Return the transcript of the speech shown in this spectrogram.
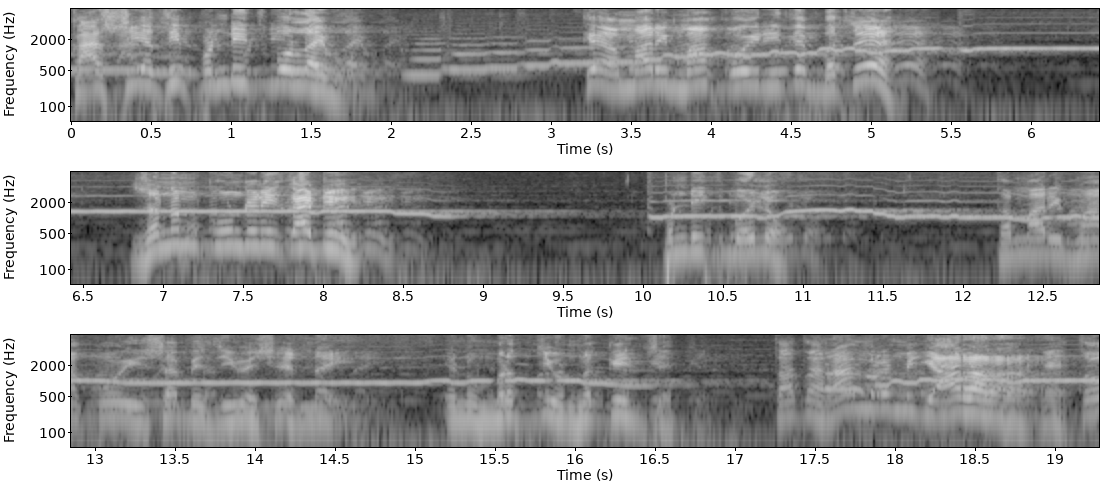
કાશીથી પંડિત બોલાવ્યો કે અમારી માં કોઈ રીતે બચે? જન્મ કુંડળી કાઢી. પંડિત બોલ્યો તમારી માં કોઈ હિસાબે જીવે છે નહીં. એનું મૃત્યુ નક્કી જ છે. તાતા રામ રમી ગયા હારા રાખે. તો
